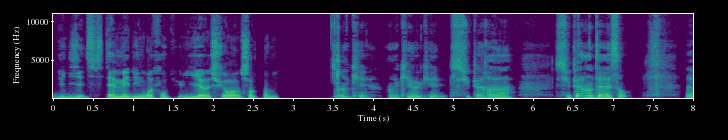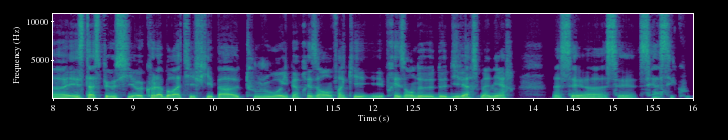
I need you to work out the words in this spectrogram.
du design système et d'une refonte UI sur sur le produit. OK, OK, OK. Super, euh, super intéressant. Euh, et cet aspect aussi, euh, collaboratif qui est pas, toujours hyper présent, enfin qui est présent de de diverses manières, c'est, c'est c'est assez cool.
